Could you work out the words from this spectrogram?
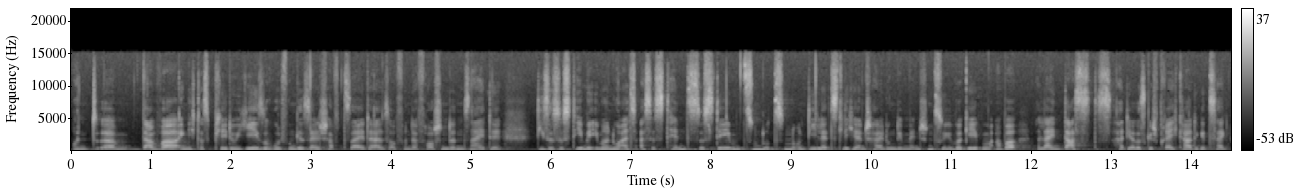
Und ähm, da war eigentlich das Plädoyer sowohl von Gesellschaftsseite als auch von der forschenden Seite, diese Systeme immer nur als Assistenzsystem zu nutzen und die letztliche Entscheidung dem Menschen zu übergeben. Aber allein das, das hat ja das Gespräch gerade gezeigt,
